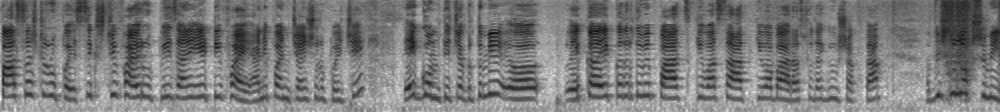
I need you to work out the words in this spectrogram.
पासष्ट रुपये सिक्स्टी फाय रुपीज आणि एटी फाय आणि पंच्याऐंशी रुपयाची एक गोमती चक्र. तुम्ही एका एकत्र तुम्ही पाच किंवा सात किंवा बारा सुद्धा घेऊ शकता. विष्णुलक्ष्मी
